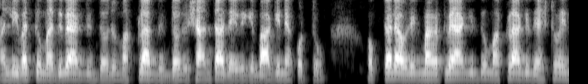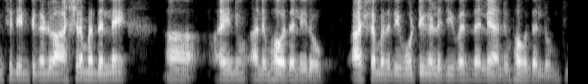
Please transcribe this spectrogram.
ಅಲ್ಲಿ ಇವತ್ತು ಮದುವೆ ಆಗದಿದ್ದವರು, ಮಕ್ಕಳಾಗದಿದ್ದವರು ಶಾಂತಾದೇವಿಗೆ ಬಾಗಿನ ಕೊಟ್ಟು ಹೋಗ್ತಾರೆ, ಅವ್ರಿಗೆ ಮದುವೆ ಆಗಿದ್ದು ಮಕ್ಕಳಾಗಿದ್ದು ಎಷ್ಟೋ ಇನ್ಸಿಡೆಂಟ್ಗಳು ಆಶ್ರಮದಲ್ಲೇ ಏನು ಅನುಭವದಲ್ಲಿರೋ ಆಶ್ರಮದ ರಿವೋಟಿಗಳ ಜೀವನದಲ್ಲೇ ಅನುಭವದಲ್ಲುಂಟು.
